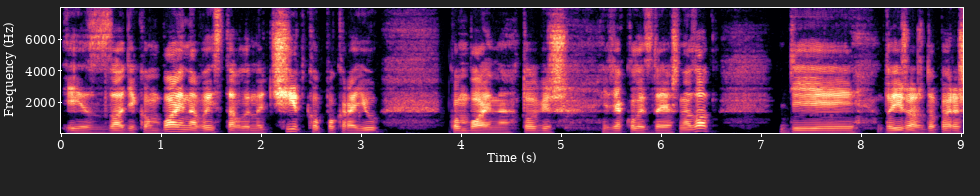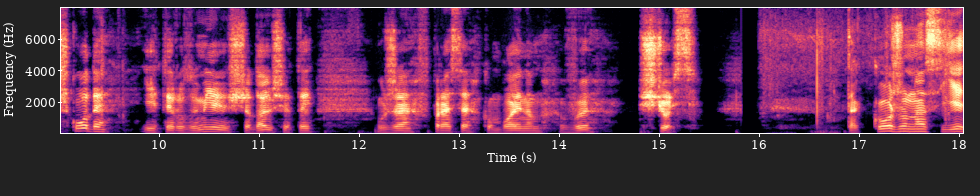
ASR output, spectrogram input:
із ззаді комбайна виставлено чітко по краю комбайна. Тобі ж, як коли здаєш назад, доїжджаєш до перешкоди, і ти розумієш, що далі ти вже впреся комбайном в щось. Також у нас є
